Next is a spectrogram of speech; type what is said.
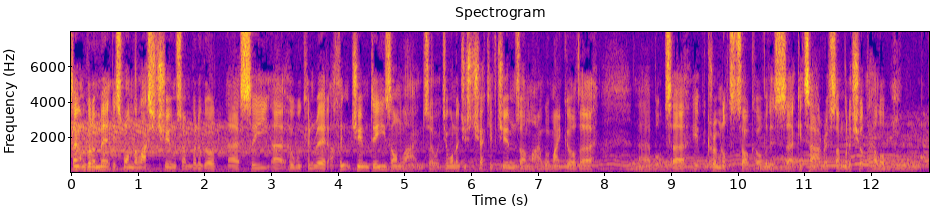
Think I'm going to make this one the last tune, so I'm going to go uh, see uh, who we can raid. I think Jim D's online, so do you want to just check if Jim's online? We might go there, uh, but uh, it'd be criminal to talk over this uh, guitar riff, so I'm going to shut the hell up.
